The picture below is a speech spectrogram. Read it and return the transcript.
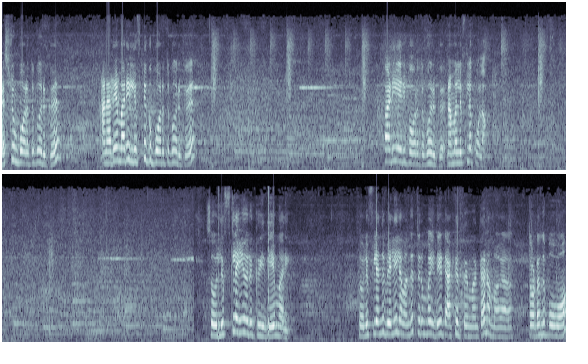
ரெஸ்ட் ரூம் போகிறதுக்கும் இருக்குது ஆனால் அதே மாதிரி லிஃப்ட்டுக்கு போகிறதுக்கும் இருக்குது படி ஏறி போகிறதுக்கும் இருக்குது நம்ம லிஃப்ட்டில் போகலாம் ஸோ லிஃப்ட்லேயும் இருக்குது இதே மாதிரி. ஸோ லிஃப்ட்லேருந்து வெளியில் வந்து திரும்ப இதே டாக்டர் பேமெண்ட்டை நம்ம தொடர்ந்து போவோம்.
